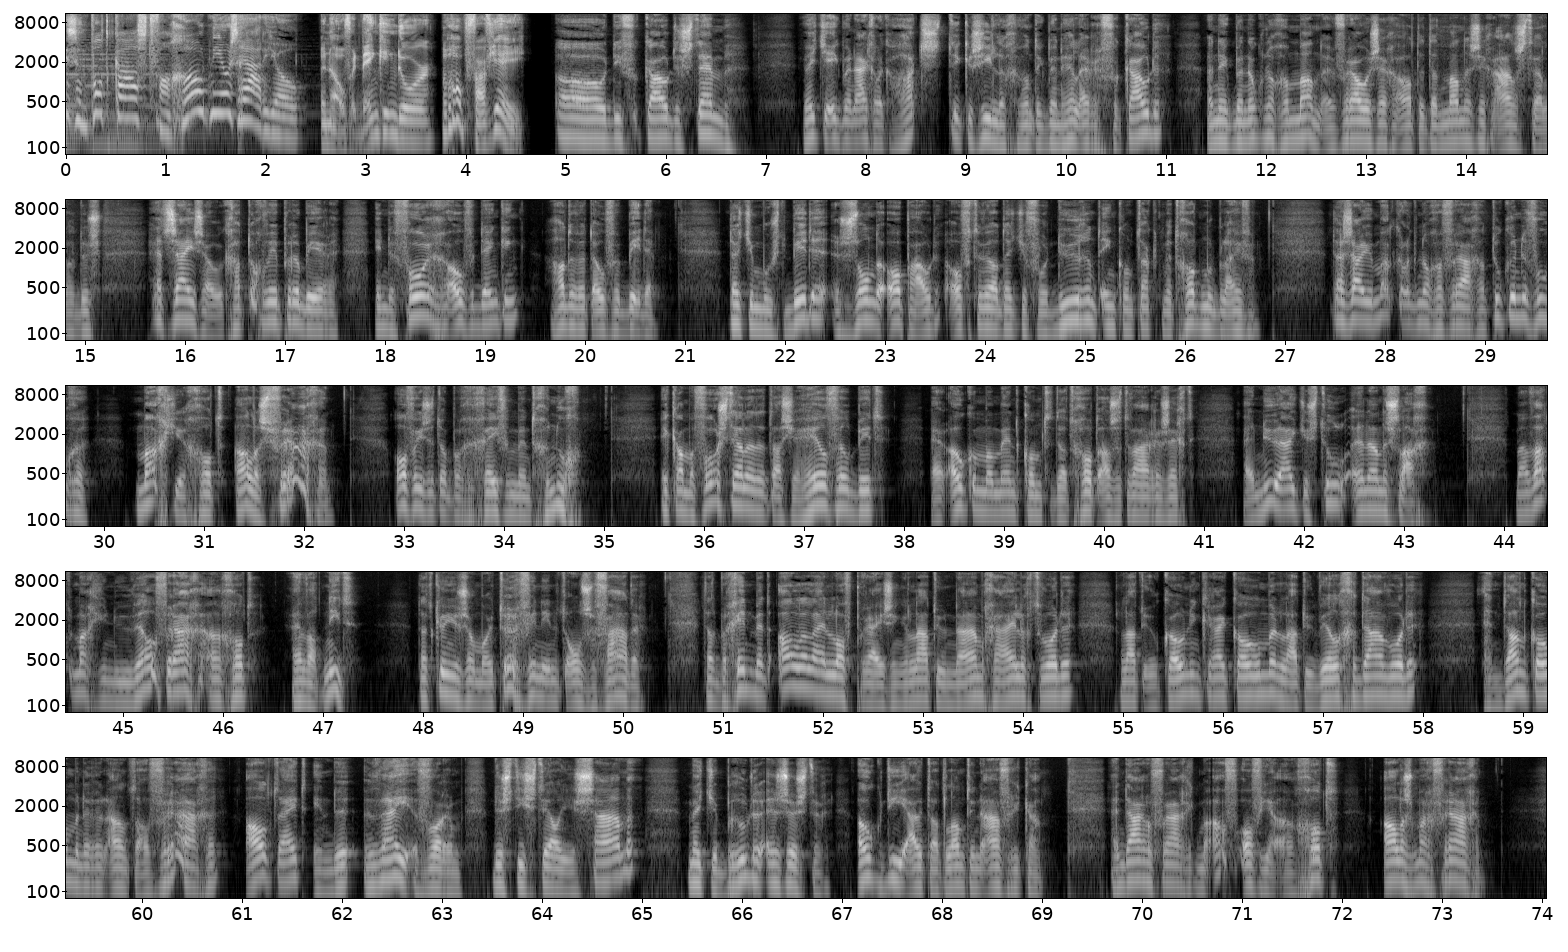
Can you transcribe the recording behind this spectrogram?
is een podcast van Groot Nieuws Radio. Een overdenking door Rob Favier. Oh, die verkoude stem. Weet je, ik ben eigenlijk hartstikke zielig, want ik ben heel erg verkouden. En ik ben ook nog een man. En vrouwen zeggen altijd dat mannen zich aanstellen. Dus het zij zo. Ik ga het toch weer proberen. In de vorige overdenking hadden we het over bidden. Dat je moest bidden zonder ophouden, oftewel dat je voortdurend in contact met God moet blijven. Daar zou je makkelijk nog een vraag aan toe kunnen voegen. Mag je God alles vragen? Of is het op een gegeven moment genoeg? Ik kan me voorstellen dat als je heel veel bidt, er ook een moment komt dat God als het ware zegt: En nu uit je stoel en aan de slag. Maar wat mag je nu wel vragen aan God en wat niet? Dat kun je zo mooi terugvinden in het Onze Vader. Dat begint met allerlei lofprijzingen. Laat uw naam geheiligd worden. Laat uw koninkrijk komen. Laat uw wil gedaan worden. En dan komen er een aantal vragen, altijd in de wij-vorm. Dus die stel je samen met je broeder en zuster, ook die uit dat land in Afrika. En daarom vraag ik me af of je aan God alles mag vragen.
